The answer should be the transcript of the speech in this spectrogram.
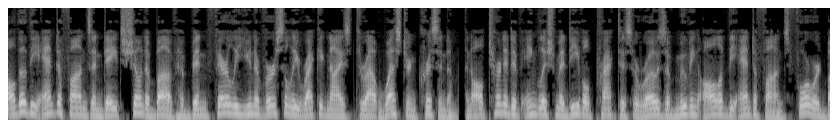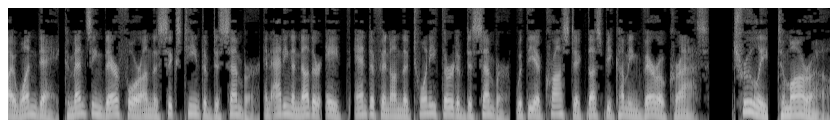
Although the antiphons and dates shown above have been fairly universally recognized throughout Western Christendom, an alternative English medieval practice arose of moving all of the antiphons forward by one day commencing therefore on 16 December and adding another eighth antiphon on 23 December, with the acrostic thus becoming Vero cras, truly, tomorrow.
